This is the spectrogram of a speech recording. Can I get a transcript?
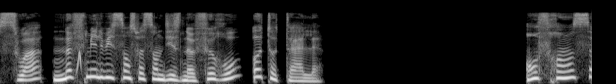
soit 9879 euros au total. En France,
